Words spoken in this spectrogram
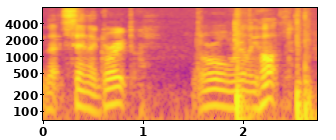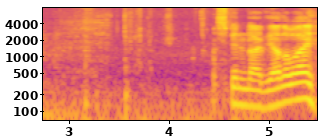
That center group are all really hot. Spin it over the other way.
